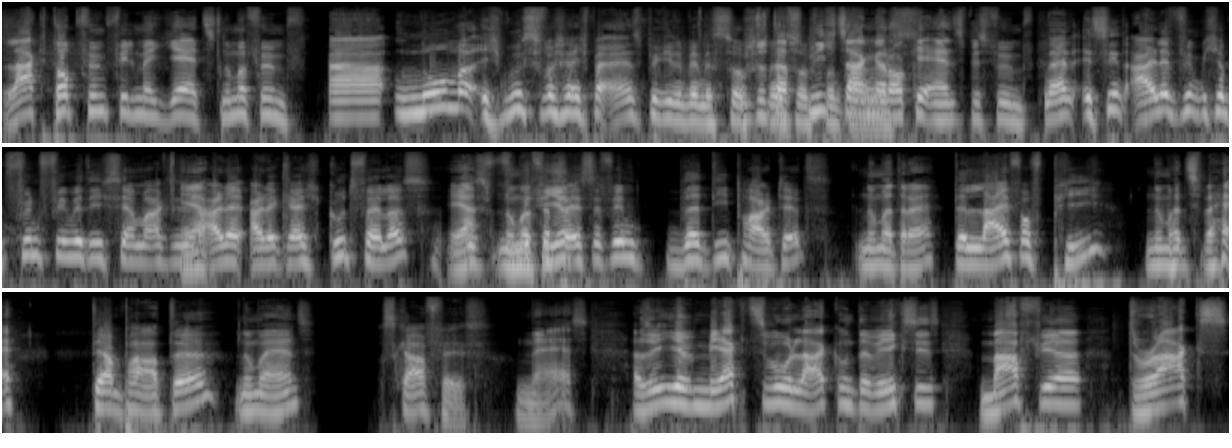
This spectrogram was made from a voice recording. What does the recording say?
Luck, Top 5 Filme jetzt, Nummer 5. Äh, Nummer, ich muss wahrscheinlich bei 1 beginnen, wenn es so Du wenn darfst so nicht sagen ist. Rocky 1 bis 5. Nein, es sind alle Filme, ich habe fünf Filme, die ich sehr mag, die Ja. sind alle, alle gleich Goodfellas. Ja, das ist Nummer mich der vier. beste Film. The Departed, Nummer 3, The Life of Pi, Nummer 2, Der Pate, Nummer 1. Scarface. Nice. Also ihr merkt, wo Luck unterwegs ist. Mafia, Drugs,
